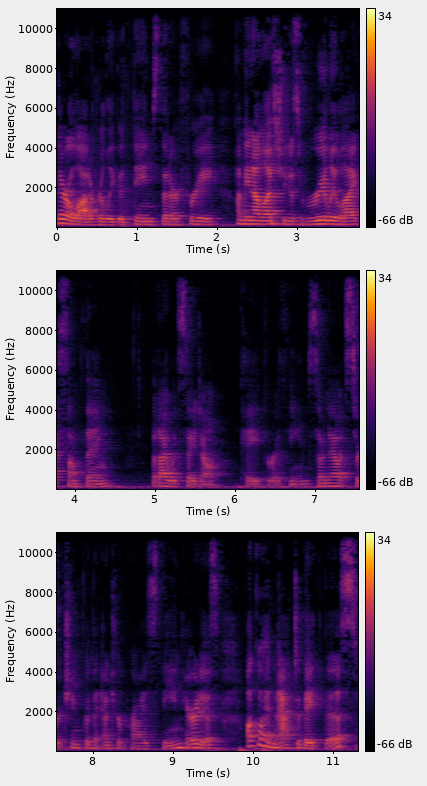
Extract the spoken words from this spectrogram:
There are a lot of really good themes that are free. I mean, unless you just really like something, but I would say don't pay for a theme. So now it's searching for the enterprise theme. Here it is. I'll go ahead and activate this.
